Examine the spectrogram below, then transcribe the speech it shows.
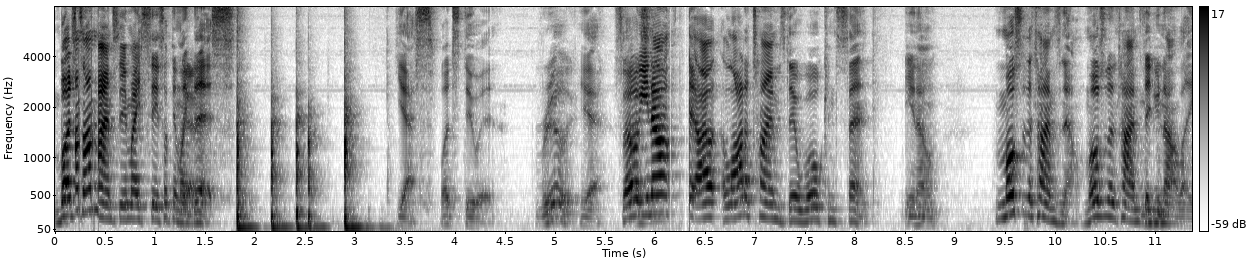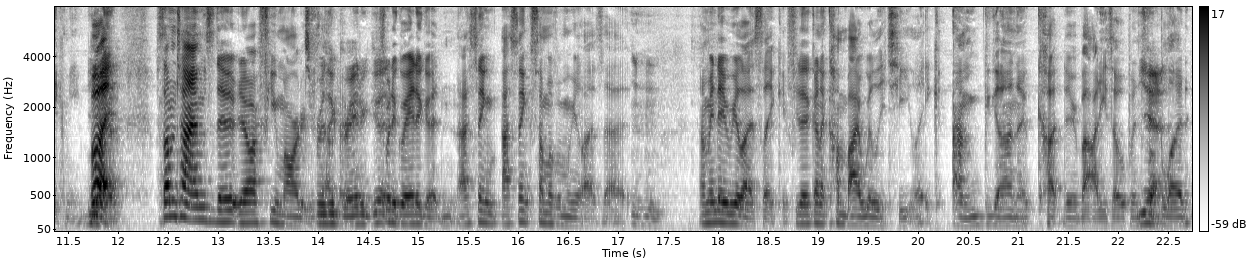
But sometimes they might say something like this. Yes, let's do it. Really? Yeah. So you know, a lot of times they will consent. You know, most of the times no. Most of the times they do not like me. But Mm-hmm. Yeah. sometimes there, there are a few martyrs for the there. greater good. For the greater good. And I think I think some of them realize that. Mhm. I mean, they realize like if they're gonna come by Willie T, like I'm gonna cut their bodies open Yeah. for blood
